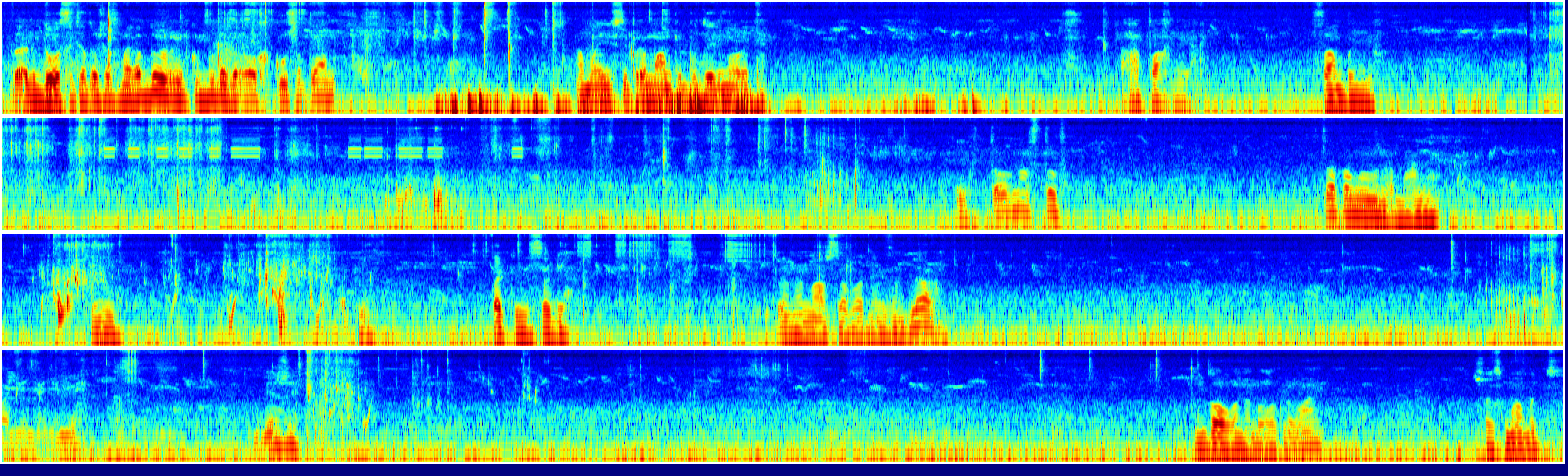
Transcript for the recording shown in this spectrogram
Так, досить, а то зараз нагодую рибку, буде горох кушати. а- мої всі приманки буду ігнорити. А, пахне як. Сам би їв. І хто в нас тут? Хто, по-моєму, нормальний. Чи ні? Такий. Такий собі. Це не наш сьогодні екземпляр. Ой-ой-ой. Біжить. Довго не було клювань. Щось, мабуть,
